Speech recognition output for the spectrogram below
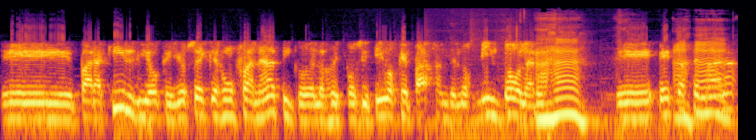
eh, para Kilvio, que yo sé que es un fanático de los dispositivos que pasan de los mil dólares, eh, esta semana...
